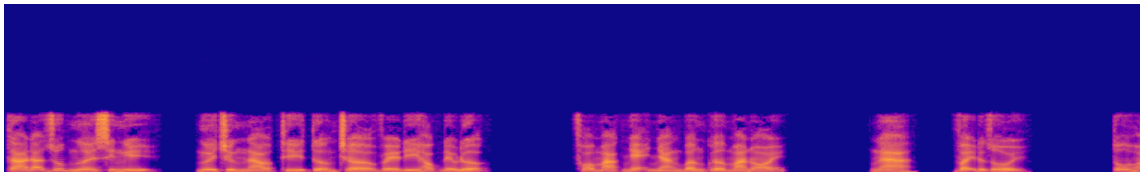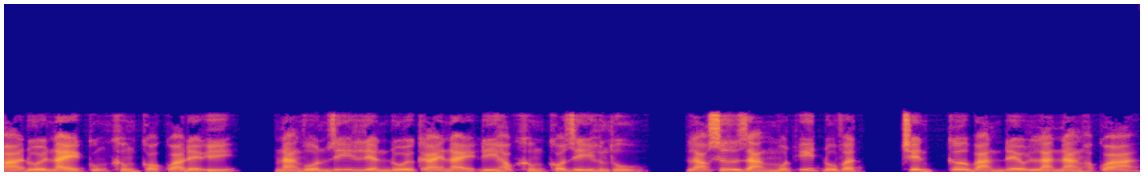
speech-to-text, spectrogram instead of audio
Ta đã giúp ngươi xin nghỉ, ngươi chừng nào thì tưởng trở về đi học đều được. Phó Mạc nhẹ nhàng bâng cơ mà nói. Nga, vậy được rồi. Tô Hòa đối này cũng không có quá để ý, nàng vốn dĩ liền đối cái này đi học không có gì hứng thú, lão sư giảng một ít đồ vật, trên cơ bản đều là nàng học quá,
